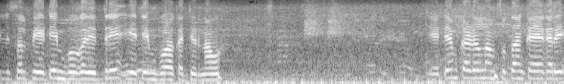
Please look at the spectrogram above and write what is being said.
ಇಲ್ಲಿ ಸ್ವಲ್ಪ ಎ ಟಿ ಎಮ್ಗೆ ಹೋಗೋದಿತ್ರಿ, ಎ ಟಿ ಎಮ್ಗೆ ಹೋಗಕತ್ತೀವಿ ನಾವು. ಎ ಟಿ ಎಂ ಕಾರ್ಡ್ ನಮ್ಮ ಸುತ್ತಾನ ಯಾಕರಿ ರೀ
